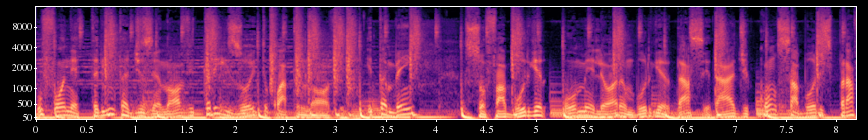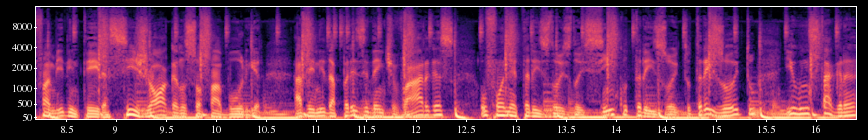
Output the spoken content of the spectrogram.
O fone é 3019 3849. E também Sofá Burger, o melhor hambúrguer da cidade, com sabores pra família inteira. Se joga no Sofá Burger. Avenida Presidente Vargas, o fone é 3225 3838 e o Instagram,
